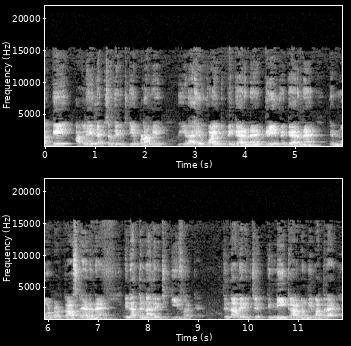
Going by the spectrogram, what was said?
ਅੱਗੇ ਅਗਲੇ ਲੈਕਚਰ ਦੇ ਵਿੱਚ ਇਹ ਪੜਾਂਗੇ ਵੀ ਜਿਹੜਾ ਇਹ ਵਾਈਟ ਪਿਗ ਆਇਰਨ ਹੈ ਗ੍ਰੇ ਪਿਗ ਆਇਰਨ ਹੈ ਤੇ ਮੋਟਰ ਕਾਸਟ ਆਇਰਨ ਹੈ, ਇਹਨਾਂ ਤਿੰਨਾਂ ਦੇ ਵਿੱਚ ਕੀ ਫ਼ਰਕ ਹੈ? ਤਿੰਨਾਂ ਦੇ ਵਿੱਚ ਕਿੰਨੀ ਕਾਰਬਨ ਦੀ ਮਾਤਰਾ ਹੈ?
